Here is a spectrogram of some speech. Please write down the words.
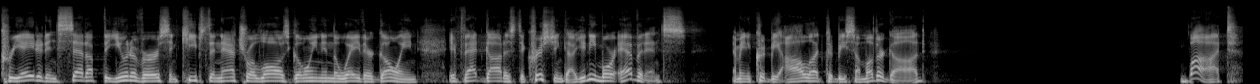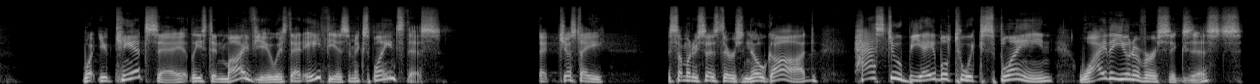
created and set up the universe and keeps the natural laws going in the way they're going, if that God is the Christian God, you need more evidence. I mean, it could be Allah, it could be some other God. But what you can't say, at least in my view, is that atheism explains this. That just a someone who says there's no God has to be able to explain why the universe exists,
